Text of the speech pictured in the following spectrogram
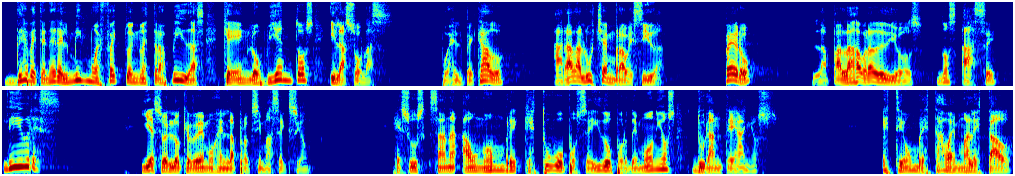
debe tener el mismo efecto en nuestras vidas que en los vientos y las olas, pues el pecado hará la lucha embravecida, pero la palabra de Dios nos hace libres. Y eso es lo que vemos en la próxima sección. Jesús sana a un hombre que estuvo poseído por demonios durante años. Este hombre estaba en mal estado.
